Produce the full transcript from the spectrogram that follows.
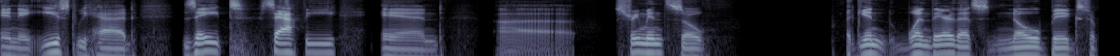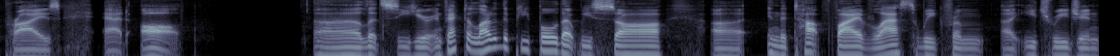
NA East we had Zayt, Safi, and uh, Streaming. So again, one there that's no big surprise at all. Uh, let's see here. In fact, a lot of the people that we saw uh, in the top five last week from uh, each region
